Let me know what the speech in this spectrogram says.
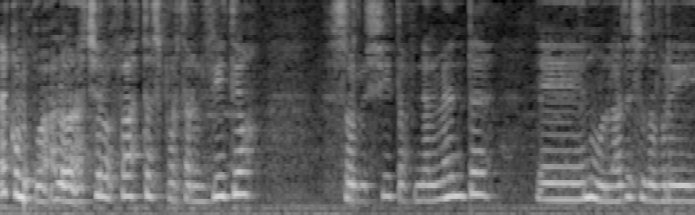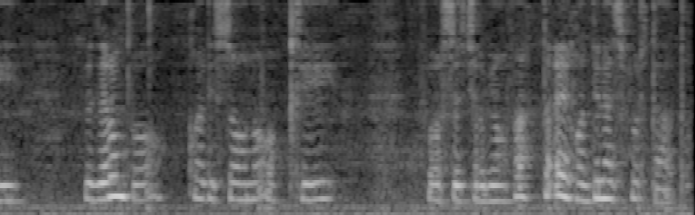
Eccomi qua, allora ce l'ho fatta a esportare il video, sono riuscita finalmente e nulla, adesso dovrei vedere un po' quali sono, ok, forse ce l'abbiamo fatta e continua esportato.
